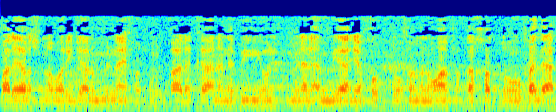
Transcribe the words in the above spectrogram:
قال يا رسول الله ورجال منا يخطون قال كان نبي من الأنبياء يخط فمن وافق خطه فذاك.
